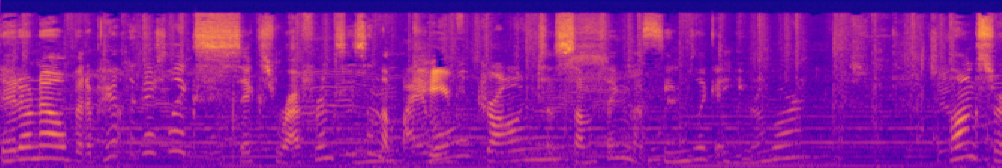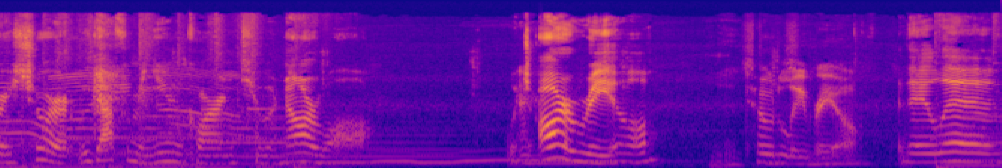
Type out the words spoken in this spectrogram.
They don't know, but apparently there's like six references in the Bible to something that seems like a unicorn. Long story short, we got from a unicorn to a narwhal, which are real. Totally real. They live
